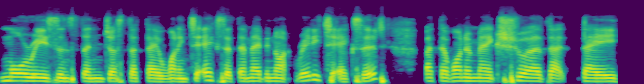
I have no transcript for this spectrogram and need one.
more reasons than just that they're wanting to exit. They're maybe not ready to exit but they want to make sure that they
